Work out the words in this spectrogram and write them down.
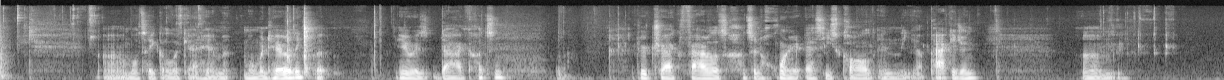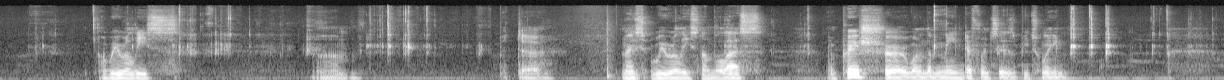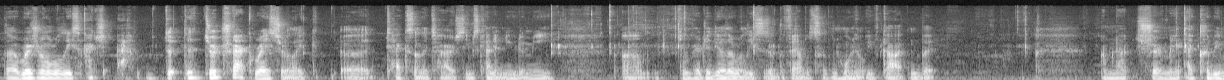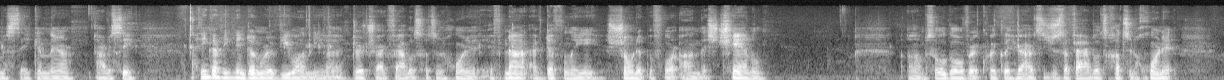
Um, we'll take a look at him momentarily, but here is Doc Hudson dirt track Fabulous Hudson Hornet, as he's called in the uh, packaging. Um, a re-release. Um, but uh, nice re-release nonetheless. I'm pretty sure one of the main differences between the original release, actually, ah, the, the Dirt Track Racer, like, uh, text on the tire seems kind of new to me um, compared to the other releases of the Fabulous Hudson Hornet we've gotten, but I'm not sure. Maybe, I could be mistaken there. Obviously, I think I've even done a review on the uh, Dirt Track Fabulous Hudson Hornet. If not, I've definitely shown it before on this channel. Um, so we'll go over it quickly here. Obviously, just a Fabulous Hudson Hornet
